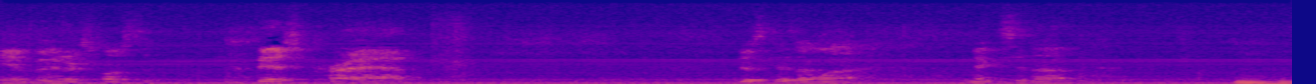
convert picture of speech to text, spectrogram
Me and Boone are supposed to fish crab, just 'cause I wanna mix it up. hmm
